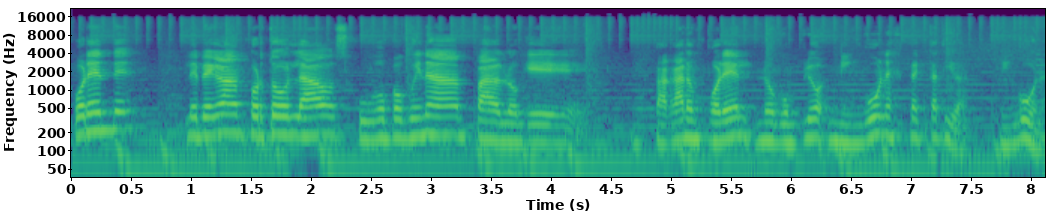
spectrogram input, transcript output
Por ende, le pegaban por todos lados, jugó poco y nada, para lo que pagaron por él no cumplió ninguna expectativa, ninguna.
